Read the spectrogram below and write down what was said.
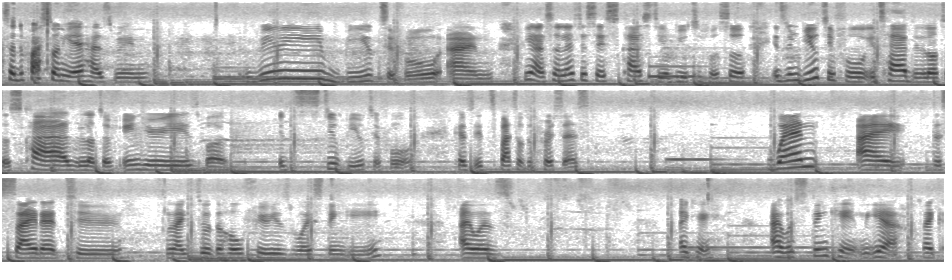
So the past one year has been really beautiful, and yeah. So let's just say scarcity of beautiful. So it's been beautiful. It's had a lot of scars, a lot of injuries, but it's still beautiful because it's part of the process. When I decided to like do the whole Fury's voice thingy, I was okay. I was thinking, yeah, like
